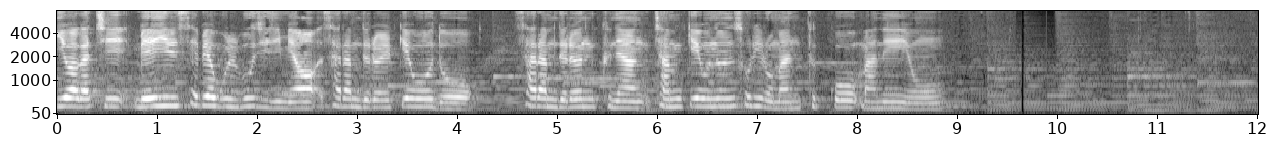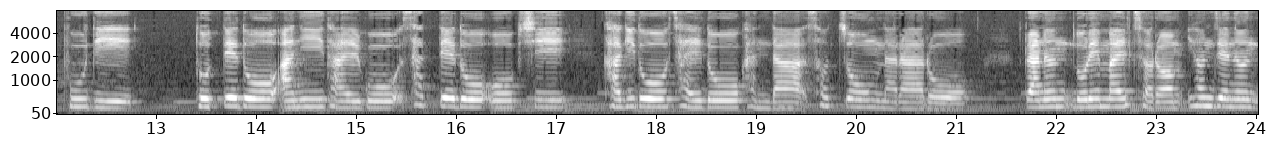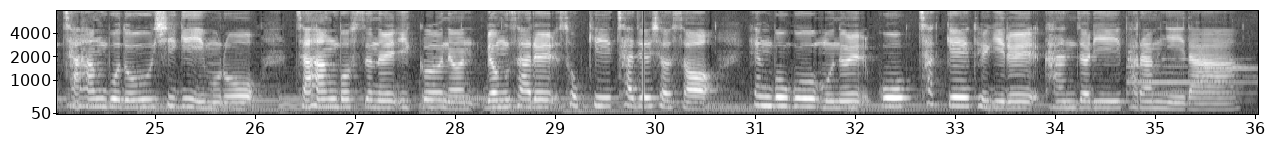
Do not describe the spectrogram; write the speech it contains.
이와 같이 매일 새벽 울부짖으며 사람들을 깨워도 사람들은 그냥 잠 깨우는 소리로만 듣고 마네요. 부디 돛대도 아니 달고 삿대도 없이 가기도 잘도 간다 서쪽 나라로 라는 노랫말처럼 현재는 자항보도의 시기이므로 자항법선을 이끄는 명사를 속히 찾으셔서 행복의 문을 꼭 찾게 되기를 간절히 바랍니다.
